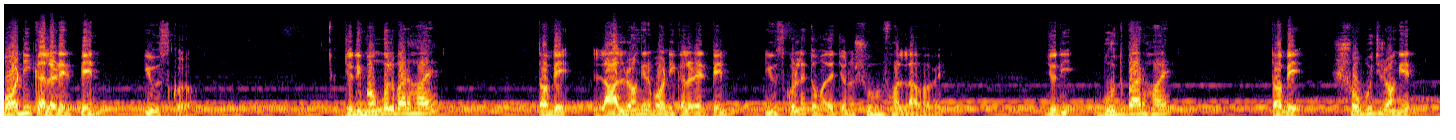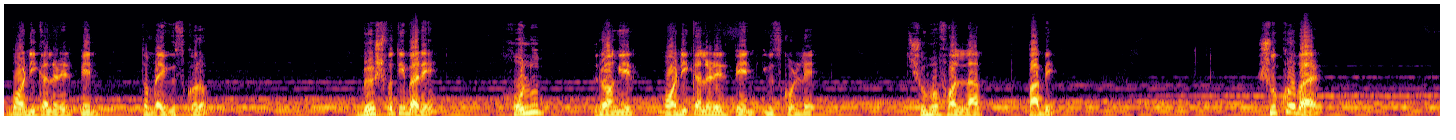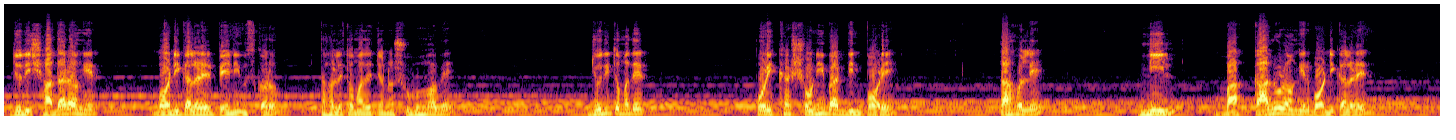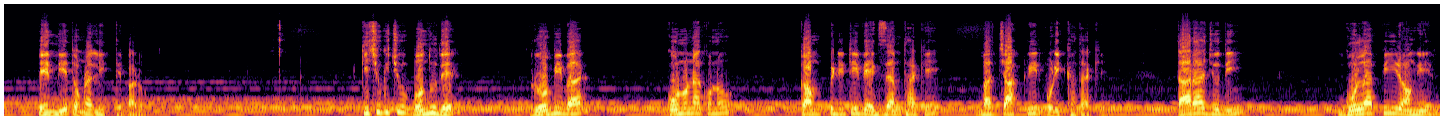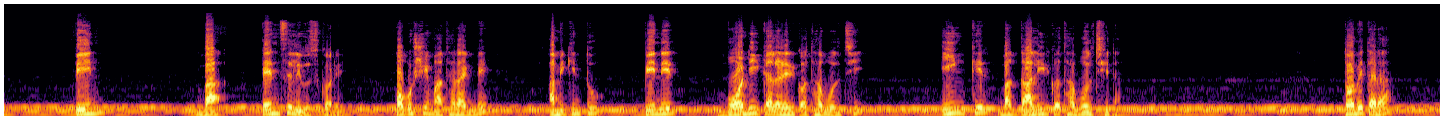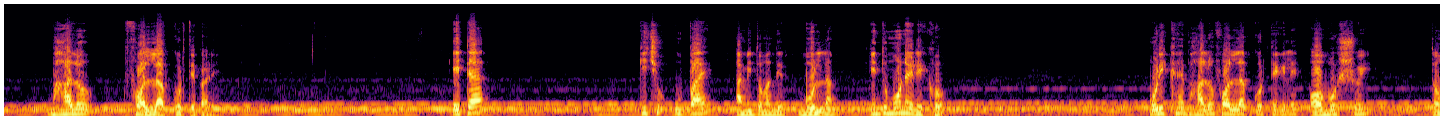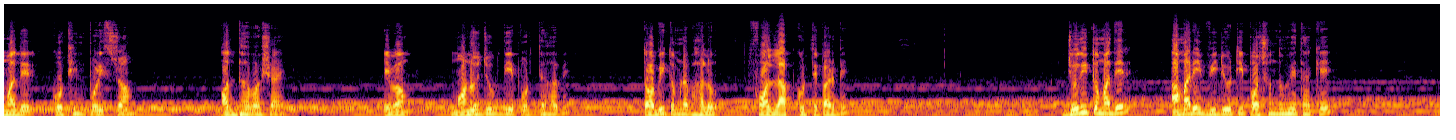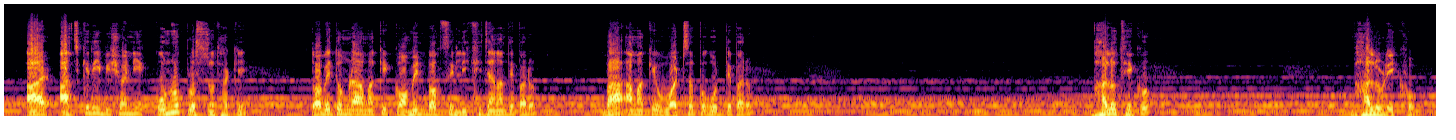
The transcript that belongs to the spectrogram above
বডি কালারের পেন ইউজ করো। যদি মঙ্গলবার হয়, তবে লাল রঙের বডি কালারের পেন ইউজ করলে তোমাদের জন্য শুভ ফল লাভ হবে। যদি বুধবার হয়, তবে সবুজ রঙের বডি কালারের পেন তোমরা ইউজ করো। বৃহস্পতিবারে হলুদ রঙের বডি কালারের পেন ইউজ করলে শুভ ফল লাভ পাবে। শুক্রবার যদি সাদা রঙের বডি কালারের পেন ইউজ করো, তাহলে তোমাদের জন্য শুভ হবে। যদি তোমাদের পরীক্ষা শনিবার দিন পড়ে, তাহলে নীল বা কালো রঙের বডি কালারের পেন দিয়ে তোমরা লিখতে পারো। কিছু কিছু বন্ধুদের রবিবার কোনো না কোনো কম্পিটিটিভ এক্সাম থাকে বা চাকরির পরীক্ষা থাকে। তারা যদি গোলাপি রঙের পেন বা পেন্সিল ইউজ করে, অবশ্যই মাথা রাখবে। আমি কিন্তু পেনের বডি কালারের কথা বলছি, ইঙ্কের বা কালির কথা বলছি না। তবে তারা ভালো ফল লাভ করতে পারে। এটা কিছু উপায় আমি তোমাদের বললাম, কিন্তু মনে রেখো পরীক্ষায় ভালো ফল লাভ করতে গেলে অবশ্যই তোমাদের কঠিন পরিশ্রম, অধ্যাবসায় এবং মনোযোগ দিয়ে পড়তে হবে। তবেই তোমরা ভালো ফল লাভ করতে পারবে। যদি তোমাদের আমার এই ভিডিওটি পছন্দ হয়ে থাকে আর আজকের এই বিষয় নিয়ে কোনো প্রশ্ন থাকে, তবে তোমরা আমাকে কমেন্ট বক্সে লিখে জানাতে পারো বা আমাকে হোয়াটসঅ্যাপও করতে পারো। ভালো থেকো। ভালো রেখো।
